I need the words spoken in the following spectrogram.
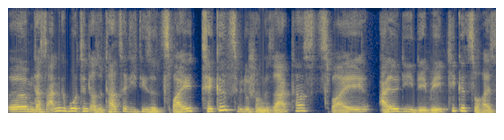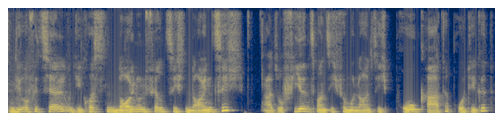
Ähm, das Angebot sind also tatsächlich diese zwei Tickets, wie du schon gesagt hast, zwei Aldi DB-Tickets, so heißen die offiziell, und die kosten 49,90, also 24,95 pro Karte, pro Ticket.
